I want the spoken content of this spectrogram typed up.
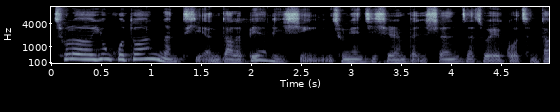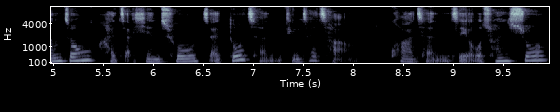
除了用户端能体验到的便利性，充电机器人本身在作业过程当中还展现出在多层停车场跨层自由穿梭，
